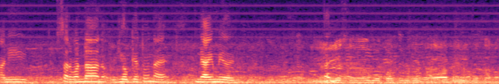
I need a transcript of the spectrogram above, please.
आणि सर्वांना योग्य तो न्याय न्याय मिळेल. गोपाळपूर गट हा हा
